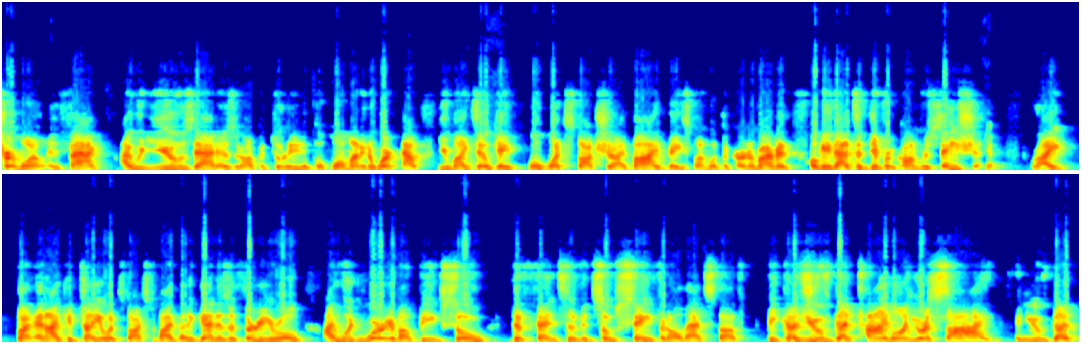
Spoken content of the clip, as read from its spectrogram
turmoil. In fact, I would use that as an opportunity to put more money to work. Now, you might say, okay, well, what stock should I buy based on what the current environment? Okay, that's a different conversation, yep. right? But and I can tell you what stocks to buy. But again, as a 30 year old, I wouldn't worry about being so defensive and so safe and all that stuff because you've got time on your side and you've got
